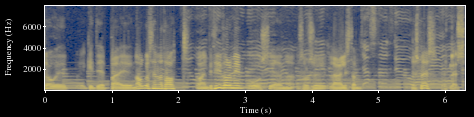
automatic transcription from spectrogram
sáuð, getið bæðið nálgast hennar þátt á mp3 formi og séðan að sálsög lagalistan. Bless, bless. Bless.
